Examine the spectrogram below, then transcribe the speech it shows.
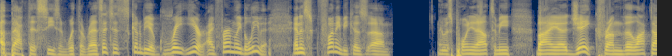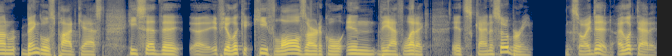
about this season with the Reds. It's, going to be a great year. I firmly believe it. And it's funny because um, it was pointed out to me by uh, Jake from the Locked On Bengals podcast. He said that uh, if you look at Keith Law's article in The Athletic, it's kind of sobering. And so I did. I looked at it.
